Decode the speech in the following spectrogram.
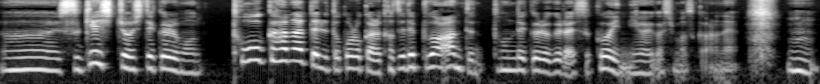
うん、すげえ主張してくるもん。遠く離れてるところから風でプワーンって飛んでくるぐらいすごい匂いがしますからね。うん。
